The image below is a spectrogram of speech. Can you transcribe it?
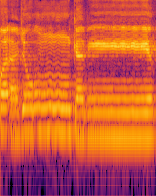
وأجر كبير.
